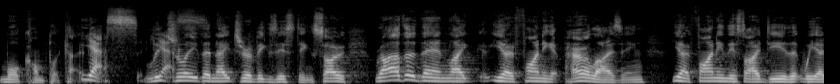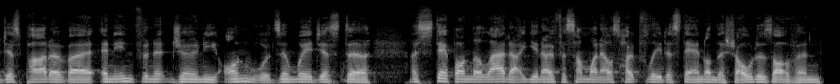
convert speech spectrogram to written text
more complicated. Yes, Literally yes. the nature of existing. So rather than like, you know, finding it paralyzing, you know, finding this idea that we are just part of a, an infinite journey onwards and we're just a, a step on the ladder, you know, for someone else hopefully to stand on the shoulders of and,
